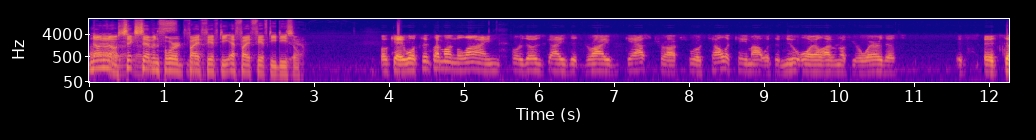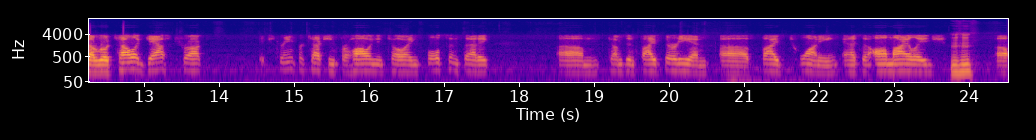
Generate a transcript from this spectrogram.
No, no, no. Uh, Six seven Ford 550 F550 diesel. Okay, well, since I'm on the line, for those guys that drive gas trucks, Rotella came out with a new oil. I don't know if you're aware of this. It's it's a Rotella gas truck, extreme protection for hauling and towing, full synthetic. Um, comes in 530 and uh, 520, and it's an all mileage Mm-hmm. uh,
